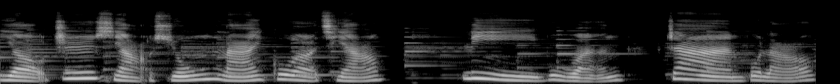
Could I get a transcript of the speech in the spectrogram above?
有只小熊来过桥，立不稳，站不牢，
